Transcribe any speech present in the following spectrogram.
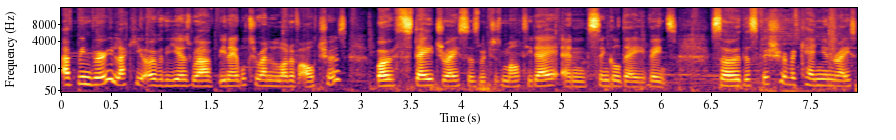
I've been very lucky over the years where I've been able to run a lot of ultras, both stage races, which is multi-day, and single-day events. So this Fish River Canyon race,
